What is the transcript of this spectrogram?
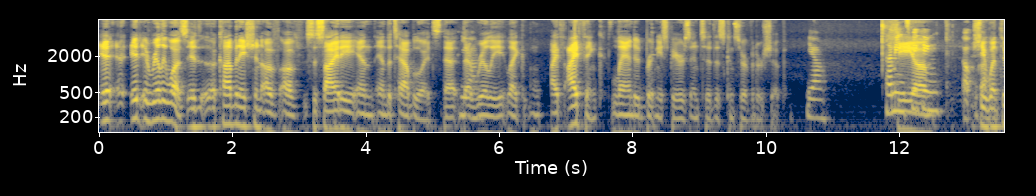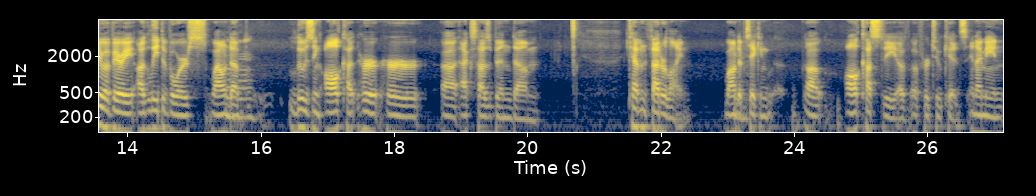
it it, it really was it, a combination of, of society and, and the tabloids that, Yeah. that really like I I think landed Britney Spears into this conservatorship. Yeah. I mean, She, um, speaking. oh, She went through a very ugly divorce, wound up Mm-hmm. losing all cut her her uh, ex husband um, Kevin Federline wound Mm-hmm. up taking uh, all custody of, of her two kids, and I mean,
